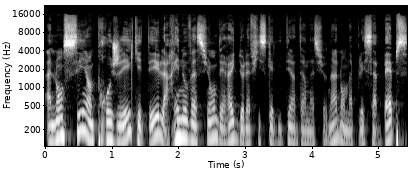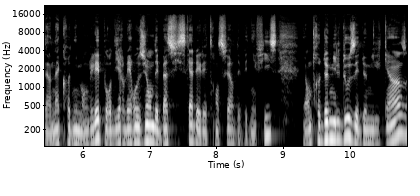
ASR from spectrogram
a lancé un projet qui était la rénovation des règles de la fiscalité internationale. On appelait ça BEPS, c'est un acronyme anglais pour dire l'érosion des bases fiscales et les transferts des bénéfices. Et entre 2012 et 2015,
